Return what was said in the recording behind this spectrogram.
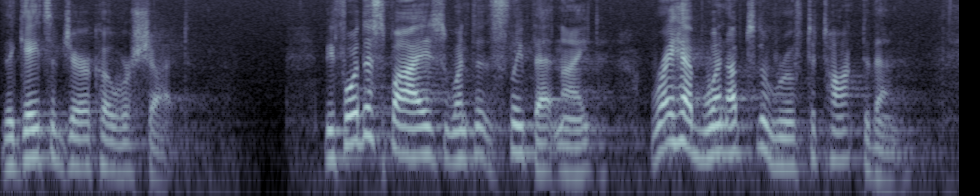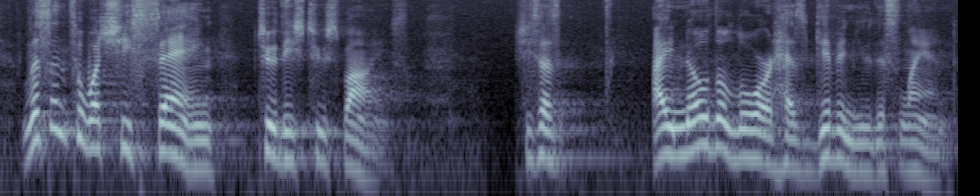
the gates of Jericho were shut. Before the spies went to sleep that night, Rahab went up to the roof to talk to them. Listen to what she's saying to these two spies. She says, I know the Lord has given you this land.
